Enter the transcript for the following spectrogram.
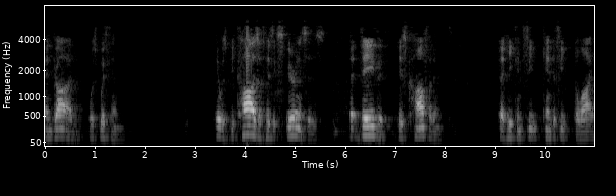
And God was with him. It was because of his experiences that David is confident that he can defeat, can defeat Goliath.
